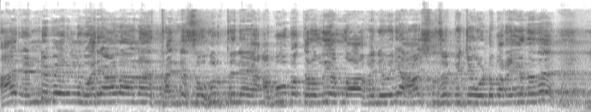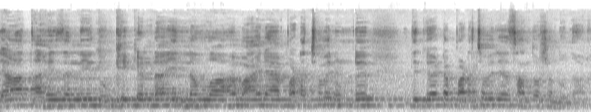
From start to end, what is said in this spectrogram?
ആ രണ്ടുപേരിൽ ഒരാളാണ് തന്റെ സുഹൃത്തിനെ അബൂബക്കർ അള്ളാഹുവിനെ ആശ്വസിപ്പിച്ചുകൊണ്ട് പറയുന്നത് ലാ തഹിസൻ നീ ദുഃഖിക്കണ്ട ഇന്നല്ലാഹമാന പടച്ചവനുണ്ട് ഇത് കേട്ട പടച്ചവന് സന്തോഷം തോന്നാണ്.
